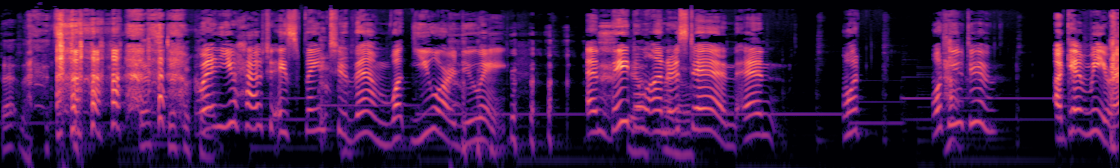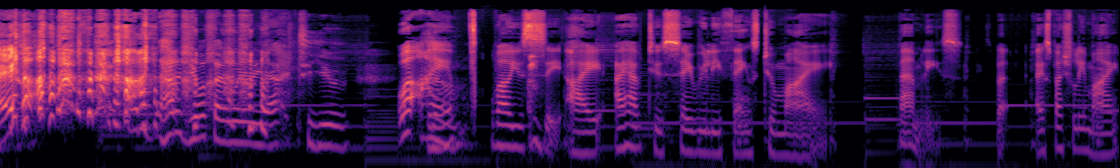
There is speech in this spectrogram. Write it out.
that that's, that's difficult when you have to explain to them what you are doing and they don't understand and what what do you do? Again me right? How, did, how did your family react to you? Well i well you see i i have to say really thanks to my families but especially my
